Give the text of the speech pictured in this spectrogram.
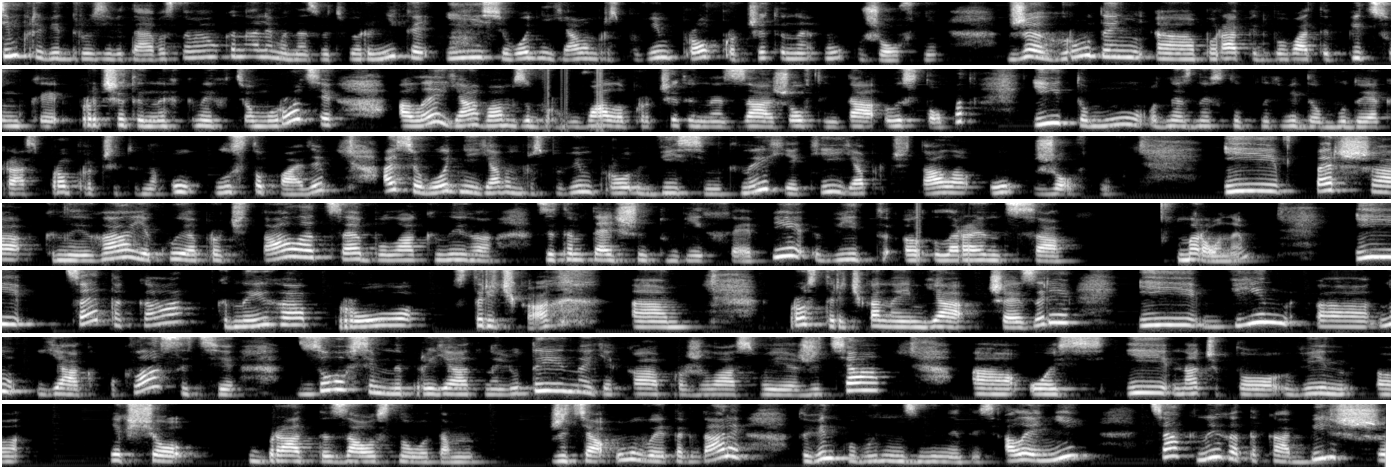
Всім привіт, друзі! Вітаю вас на моєму каналі. Мене звуть Вероніка, і сьогодні я вам розповім про прочитане у жовтні. Вже грудень, е, пора підбивати підсумки прочитаних книг в цьому році, але я вам заборгувала прочитане за жовтень та листопад, і тому одне з наступних відео буде якраз про прочитане у листопаді. А сьогодні я вам розповім про вісім книг, які я прочитала у жовтні. І перша книга, яку я прочитала, це була книга The Temptation to be Happy від е, Лоренца Мароне. І це така книга про старічка, е, про старічка на ім'я Чезарі. І він, е, ну як по класиці, зовсім неприятна людина, яка прожила своє життя. Ось, і, начебто, він якщо брати за основу там життя Уви і так далі, то він повинен змінитись. Але ні, ця книга така більш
